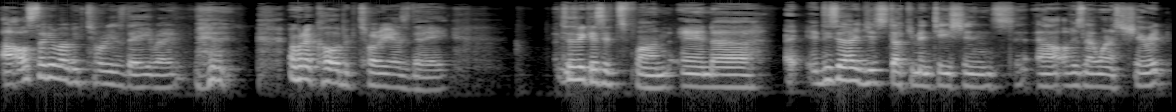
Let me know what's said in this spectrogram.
I was talking about Victoria's Day, right? I'm gonna call it Victoria's Day. just because it's fun and uh, these are just documentations. Uh, obviously, I want to share it,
